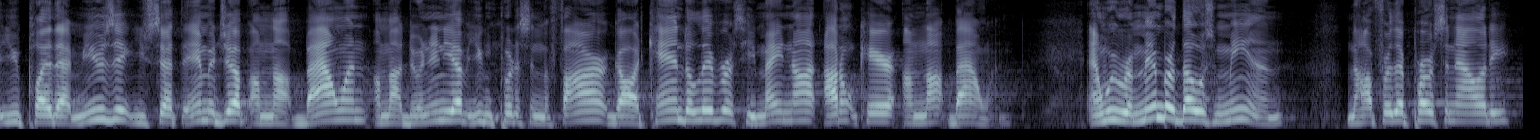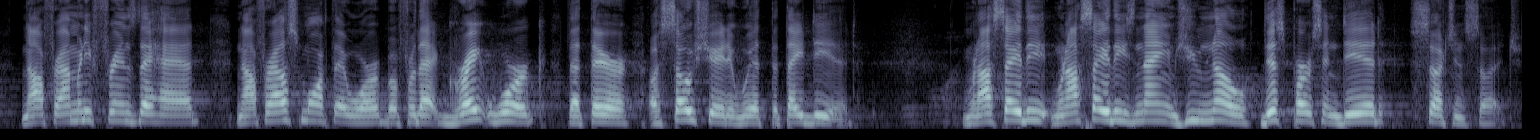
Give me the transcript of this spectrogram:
you play that music, you set the image up. I'm not bowing. I'm not doing any of it. You can put us in the fire. God can deliver us. He may not. I don't care. I'm not bowing. And we remember those men, not for their personality, not for how many friends they had, not for how smart they were, but for that great work that they're associated with that they did. When I say, the, when I say these names, you know this person did such and such.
